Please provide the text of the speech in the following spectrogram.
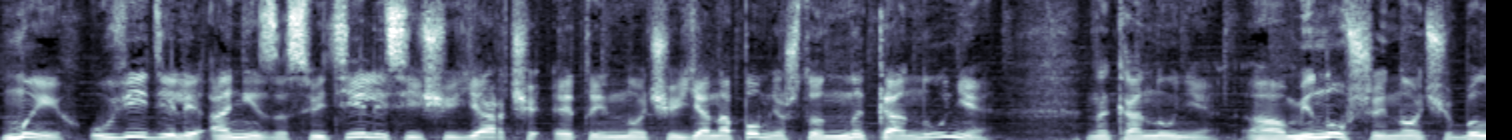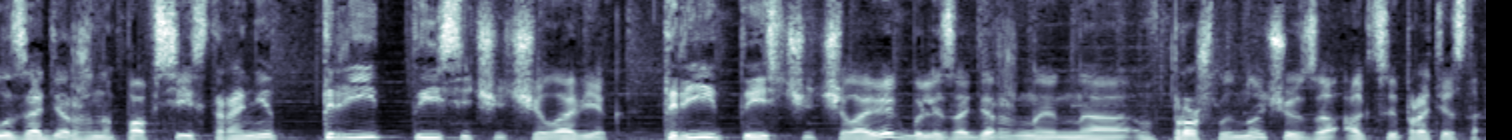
Мы их увидели видели, они засветились еще ярче этой ночью. Я напомню, что накануне, накануне, э, минувшей ночью было задержано по всей стране 3000 человек. 3000 человек были задержаны на, в прошлой ночью за акции протеста.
